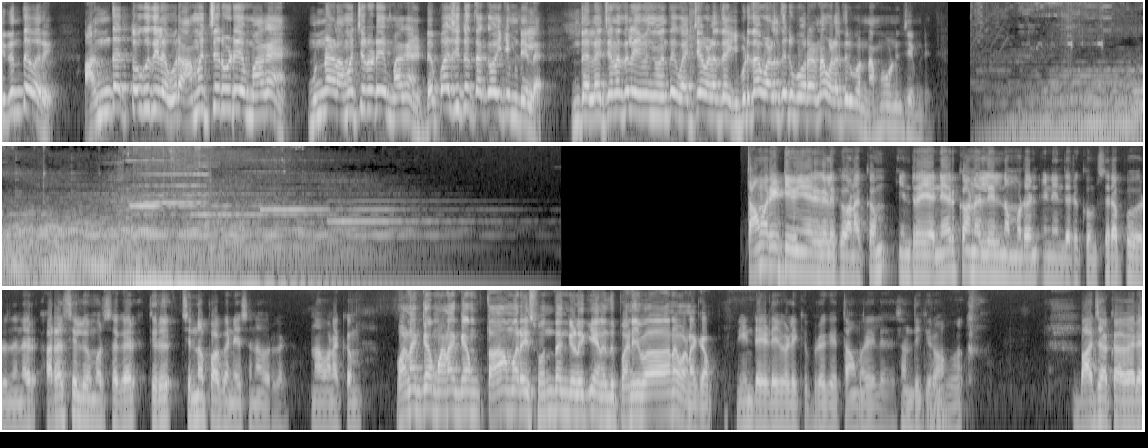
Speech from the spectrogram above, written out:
இருந்தவர். அந்த தொகுதியில் ஒரு அமைச்சருடைய மகன் முன்னாள் அமைச்சருடைய மகன் டெபாசிட்டை தக்க வைக்க முடியல. இந்த லட்சணத்தில் இவங்க வந்து வச்ச வளர்த்து இப்படி தான் வளர்த்துட்டு போகிறாங்கன்னா வளர்த்துட்டு போகிறோம் நம்ம ஒன்றும் செய்ய முடியாது. தாமரை டிவி நேயர்களுக்கு வணக்கம். இன்றைய நேர்காணலில் நம்முடன் இணைந்திருக்கும் சிறப்பு விருந்தினர் அரசியல் விமர்சகர் திரு சின்னப்பா கணேசன் அவர்கள். நான் வணக்கம். வணக்கம் வணக்கம். தாமரை சொந்தங்களுக்கு எனது பணிவான வணக்கம். நீண்ட இடைவெளிக்கு பிறகு தாமரையில் சந்திக்கிறோம். பாஜக வேற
